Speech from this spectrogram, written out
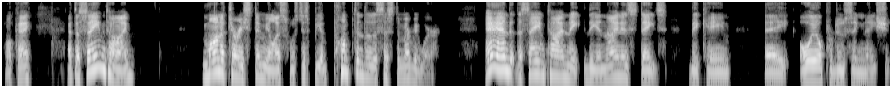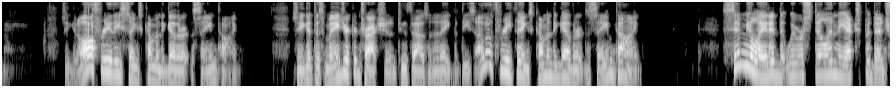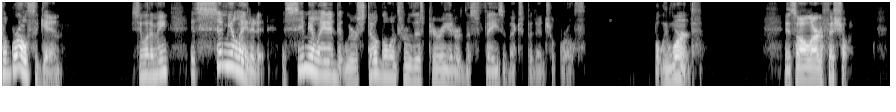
Okay? At the same time, monetary stimulus was just being pumped into the system everywhere. And at the same time, the, the United States became a oil producing nation. So you get all three of these things coming together at the same time. So you get this major contraction in 2008, but these other three things coming together at the same time simulated that we were still in the exponential growth again. See what I mean? It simulated it. It simulated that we were still going through this period or this phase of exponential growth. But we weren't. It's all artificial.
